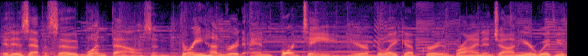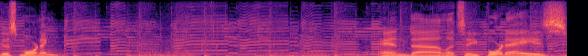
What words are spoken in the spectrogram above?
It is episode 1314 here of the Wake Up Crew. Brian and John here with you this morning. And uh, let's see, four days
